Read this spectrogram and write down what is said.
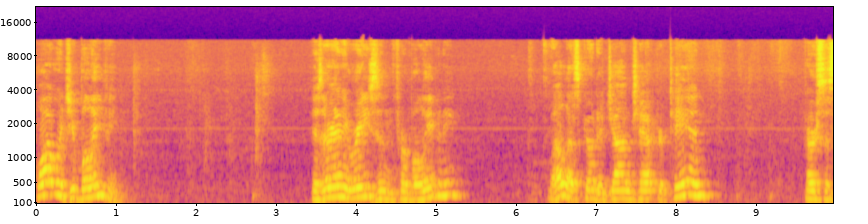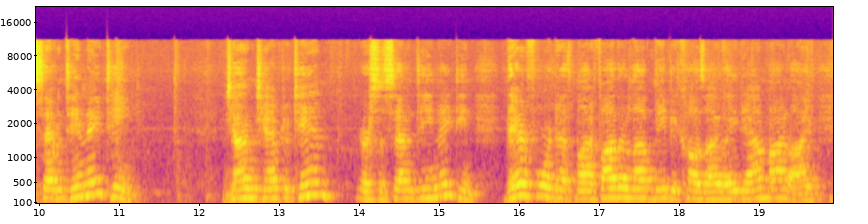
why would you believe him? Is there any reason for believing him? Well, let's go to John chapter 10, verses 17 and 18. John chapter 10, verses 17 and 18. Therefore doth my Father love me because I lay down my life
